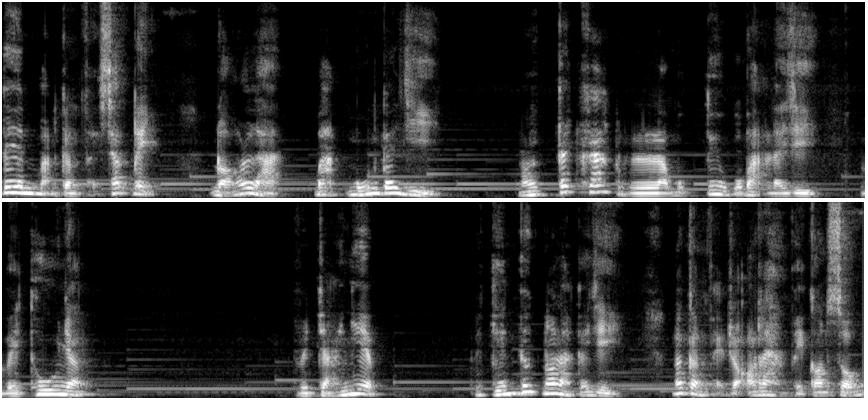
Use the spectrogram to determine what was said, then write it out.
tiên bạn cần phải xác định đó là bạn muốn cái gì. Nói cách khác là mục tiêu của bạn là gì? Về thu nhập, về trải nghiệm, về kiến thức nó là cái gì? Nó cần phải rõ ràng về con số.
